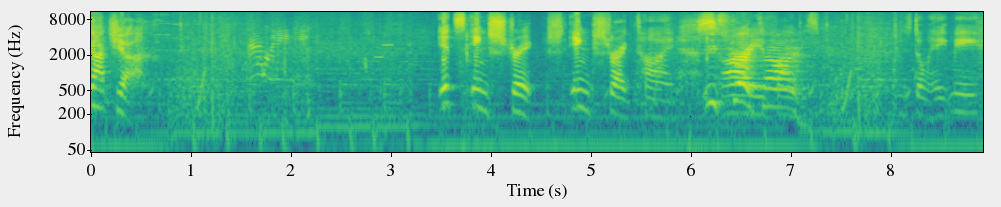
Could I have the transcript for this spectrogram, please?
Gotcha. It's ink strike, ink strike time. Ink strike time. was- Please don't hate me.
